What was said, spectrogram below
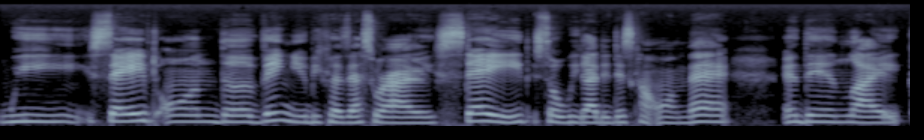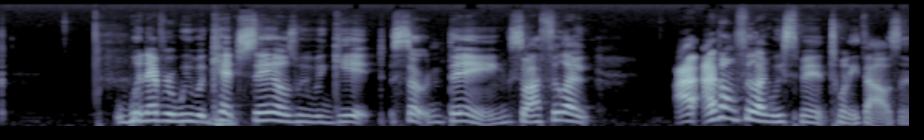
We saved on the venue because that's where I stayed, so we got a discount on that. And then like whenever we would mm-hmm. catch sales, we would get certain things. So I feel like I, I don't feel like we spent twenty thousand.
